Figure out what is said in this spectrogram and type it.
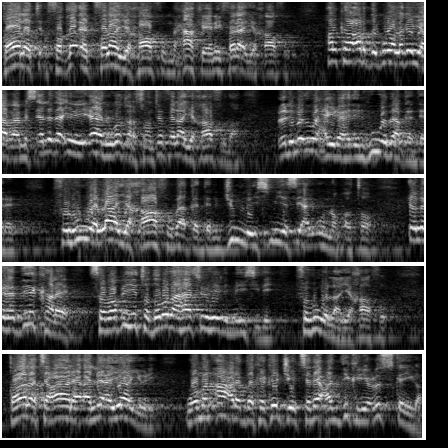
falaa yakhaafu. Maxaa keenay? Falaa yakhaafu. Halkaa ardaygu waa laga yaabaa mas'alada inay aad uga qarsoonto falaa yakhaafuda culimmadu waxay yidhaahdeen huwa baa qadaran. Fa huwa laa yakhaafu baa qadaran. Jumla ismiya si ay u noqoto. Ilan haddii kale sababihii toddobada ahaa heli mayside fa huwa laa yakhaafu. Qaala tacaala alle ayaa yidhi waman acrada kaka jeedsada can dikri cuskayga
